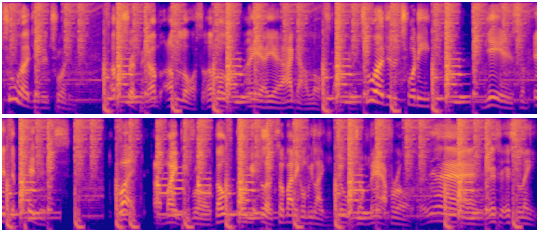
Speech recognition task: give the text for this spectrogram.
220. I'm tripping. I'm, I'm lost. I'm lost. Yeah, yeah, I got lost out there. 220 years of independence. But I might be wrong. Don't don't get look. Somebody gonna be like, dude, your math wrong. Yeah, it's, it's late.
